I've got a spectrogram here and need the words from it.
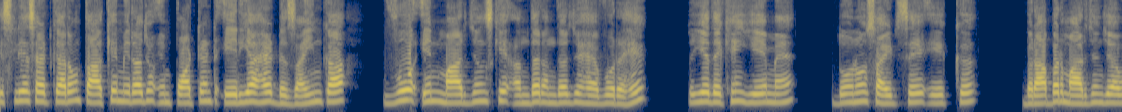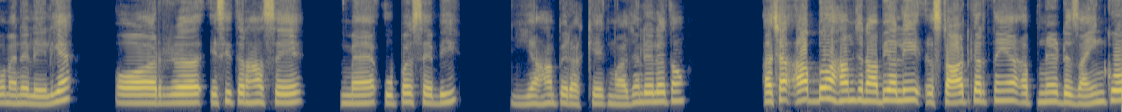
इसलिए सेट कर रहा हूँ ताकि मेरा जो इम्पोर्टेंट एरिया है डिज़ाइन का, वो इन मार्जिन के अंदर अंदर जो है वो रहे। तो ये देखें, ये मैं दोनों साइड से एक बराबर मार्जिन जो है वो मैंने ले लिया और इसी तरह से मैं ऊपर से भी यहाँ पे रख के एक मार्जिन ले लेता हूँ। अच्छा अब हम जनाबी अली स्टार्ट करते हैं अपने डिज़ाइन को।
